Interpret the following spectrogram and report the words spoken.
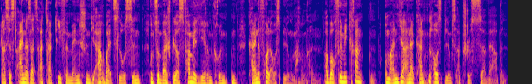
Das ist einerseits attraktiv für Menschen, die arbeitslos sind und zum Beispiel aus familiären Gründen keine Vollausbildung machen können. Aber auch für Migranten, um einen hier anerkannten Ausbildungsabschluss zu erwerben.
